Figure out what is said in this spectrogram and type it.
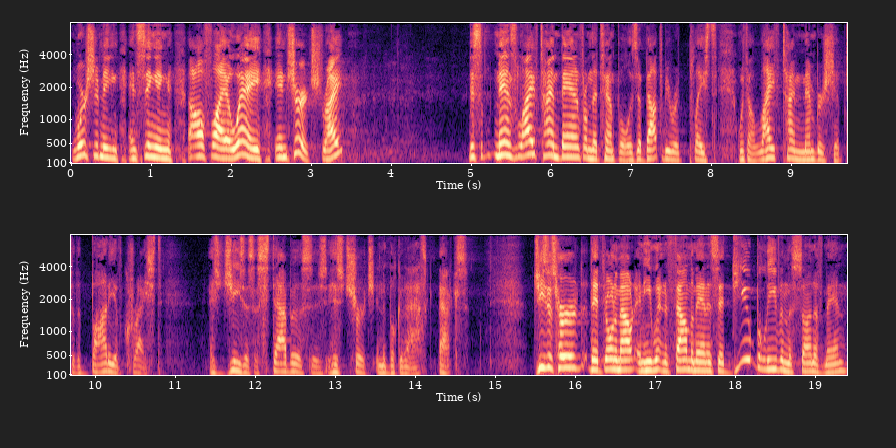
worshiping and singing I'll Fly Away in church, right? This man's lifetime ban from the temple is about to be replaced with a lifetime membership to the body of Christ as Jesus establishes his church in the book of Acts. Jesus heard they'd thrown him out, and he went and found the man and said, Do you believe in the Son of Man?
